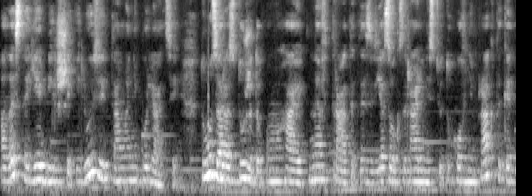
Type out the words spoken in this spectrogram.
але стає більше ілюзій та маніпуляцій. Тому зараз дуже допомагають не втратити зв'язок з реальністю духовні практики,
